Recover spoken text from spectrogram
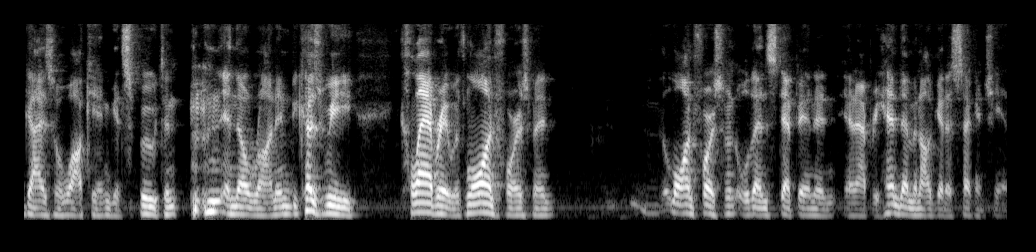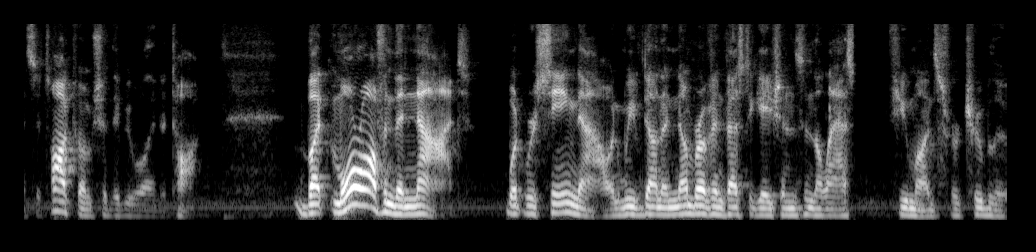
guys will walk in, get spooked, and, and they'll run. And because we collaborate with law enforcement, law enforcement will then step in and, and apprehend them, and I'll get a second chance to talk to them should they be willing to talk. But more often than not, what we're seeing now, and we've done a number of investigations in the last few months for TruBlu,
